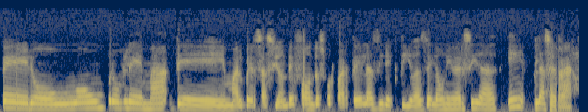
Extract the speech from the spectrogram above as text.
Pero hubo un problema de malversación de fondos por parte de las directivas de la universidad y la cerraron.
